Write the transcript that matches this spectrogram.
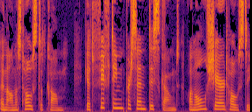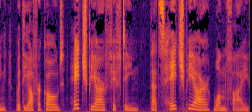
anhonesthost.com. Get 15% discount on all shared hosting with the offer code HPR15. That's HPR15.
